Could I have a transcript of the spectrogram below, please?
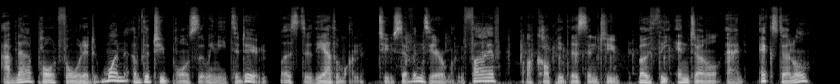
I've now port forwarded one of the two ports that we need to do. Let's do the other one, 27015. I'll copy this into both the internal and external,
